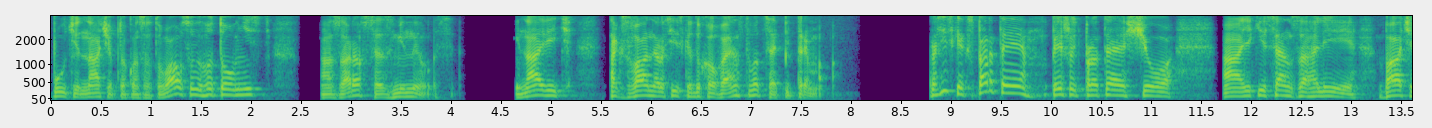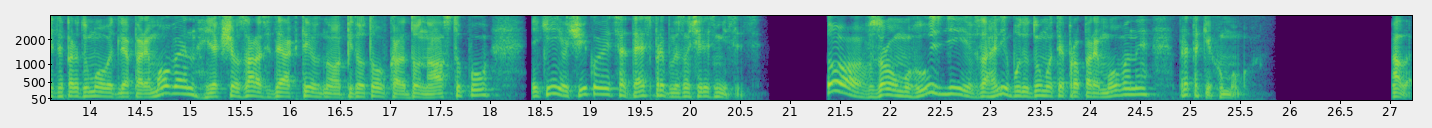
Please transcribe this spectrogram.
Путін, начебто, констатував свою готовність, а зараз все змінилося. І навіть так зване російське духовенство це підтримало. Російські експерти пишуть про те, що а який сенс взагалі бачити передумови для перемовин, якщо зараз йде активно підготовка до наступу, який очікується десь приблизно через місяць, то в здоровому глузді взагалі буде думати про перемовини при таких умовах. Але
